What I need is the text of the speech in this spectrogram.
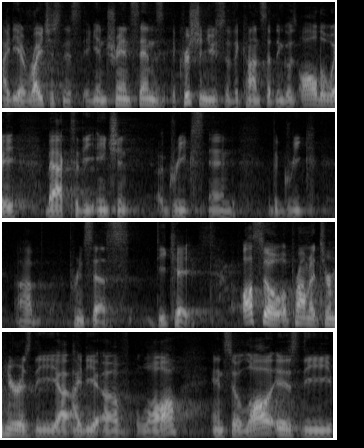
idea of righteousness, again, transcends the Christian use of the concept and goes all the way back to the ancient Greeks and the Greek uh, princess Dike. Also, a prominent term here is the uh, idea of law. And so, law is the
